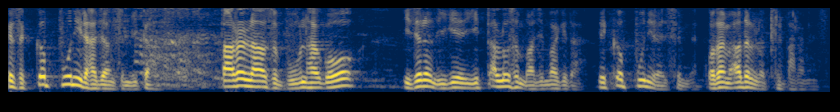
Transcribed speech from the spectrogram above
그래서 끝분이라 하지 않습니까? 딸을 낳아서 분하고 이제는 이게 이 딸로서 마지막이다. 이게 끝분이라 했습니다. 그 다음에 아들 낳기를 바라면서.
